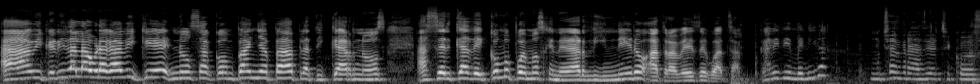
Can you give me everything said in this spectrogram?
a mi querida Laura Gaby que nos acompaña para platicarnos acerca de cómo podemos generar dinero a través de WhatsApp. Gaby, bienvenida. Muchas gracias chicos,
